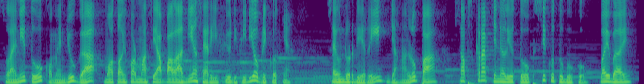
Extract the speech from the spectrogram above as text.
Selain itu, komen juga mau tahu informasi apa lagi yang saya review di video berikutnya. Saya undur diri, jangan lupa subscribe channel YouTube Sikutu Buku. Bye bye.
